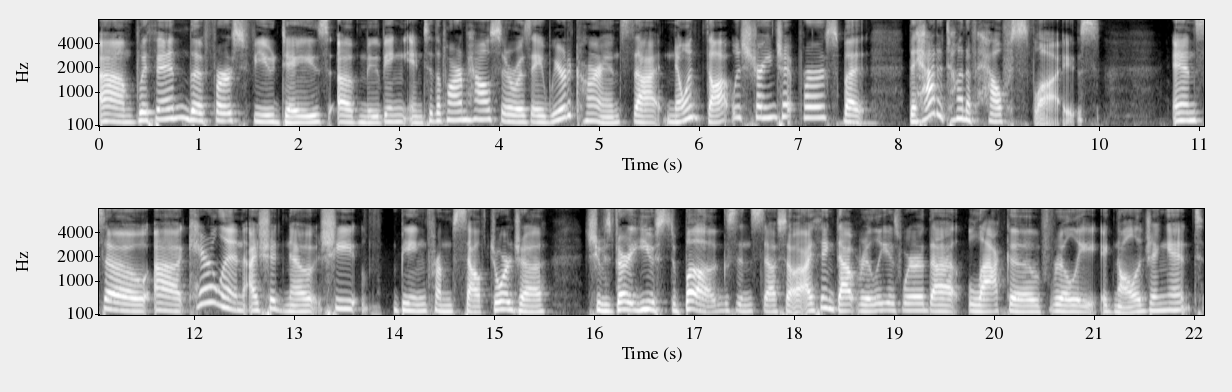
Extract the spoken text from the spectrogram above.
um, within the first few days of moving into the farmhouse, there was a weird occurrence that no one thought was strange at first, but they had a ton of house flies. And so, uh, Carolyn, I should note, she being from South Georgia, she was very used to bugs and stuff. So I think that really is where that lack of really acknowledging it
